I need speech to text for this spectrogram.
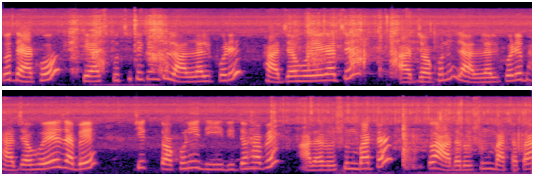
তো দেখো, পেঁয়াজ কুচিটা কিন্তু লাল লাল করে ভাজা হয়ে গেছে। আর যখনই লাল লাল করে ভাজা হয়ে যাবে, ঠিক তখনই দিয়ে দিতে হবে আদা, রসুন বাটা। তো আদা, রসুন বাটাটা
